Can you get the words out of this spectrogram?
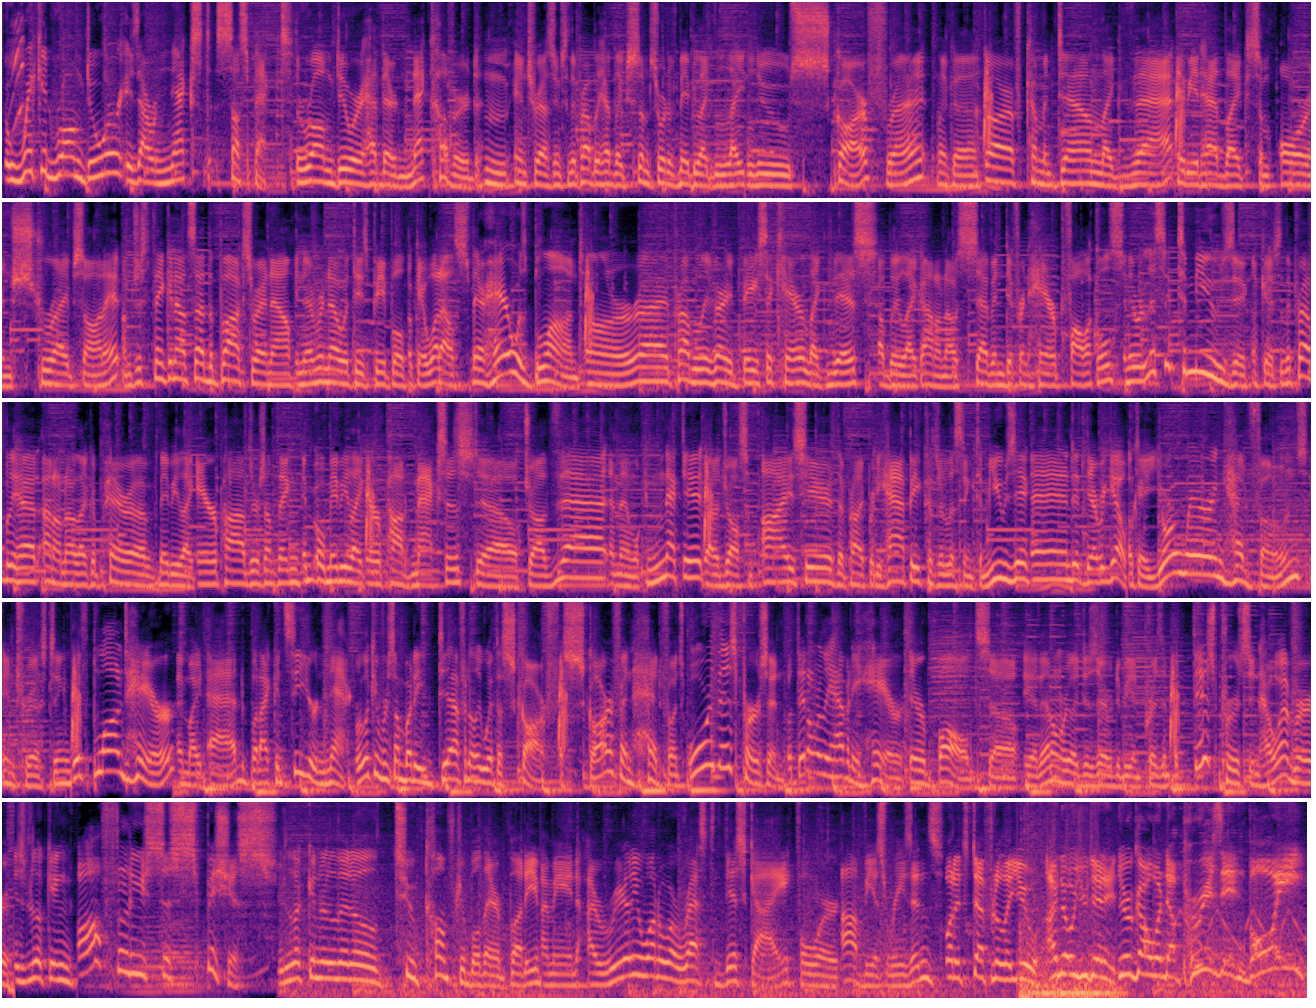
The wicked wrongdoer is our next suspect. The wrongdoer had their neck covered. Hmm, interesting. So they probably had like some sort of maybe like light blue scarf, right? Like a scarf coming down like that. Maybe it had like some orange stripes on it. I'm just thinking outside the box right now. You never know with these people. Okay, what else? Their hair was blonde. All right, probably very basic hair like this. Probably like, I don't know, seven different hair follicles. And they were listening to music. Okay, so they probably had, I don't know, like a pair of maybe like AirPods or something. Or maybe like AirPod Maxes. So draw that and then we'll connect it. Gotta draw some eyes here. They're probably pretty happy because they're listening to music. And there we go. Okay, you're wearing headphones. Interesting. With blonde hair, I might add, but I could see your neck. We're looking for somebody definitely with a scarf. A scarf and headphones. Or this person, but they don't really have any hair. They're bald, so yeah, they don't really deserve to be in prison. But this person, however, is looking awfully suspicious. You're looking a little too comfortable there, buddy. I mean, I really want to arrest this guy for obvious reasons, but it's definitely you. I know you did it. You're going to prison, boy.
